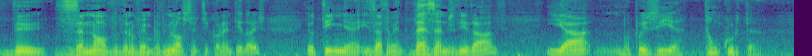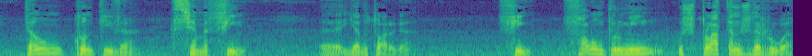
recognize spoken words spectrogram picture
de 19 de novembro de 1942, eu tinha exatamente 10 anos de idade e há uma poesia tão curta, tão contida, que se chama Fim, uh, e é do Torga. Fim. Falam por mim os plátanos da rua.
